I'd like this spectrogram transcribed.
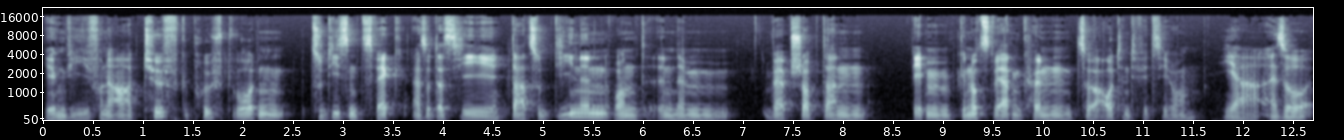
irgendwie von einer Art TÜV geprüft wurden zu diesem Zweck, also dass sie dazu dienen und in einem Webshop dann eben genutzt werden können zur Authentifizierung. Ja, also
